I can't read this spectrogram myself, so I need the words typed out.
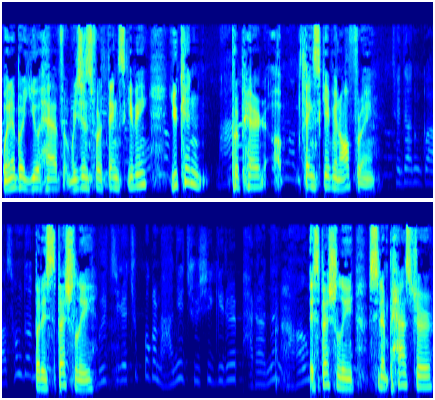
Whenever you have reasons for thanksgiving, you can prepare a thanksgiving offering. But especially, especially student pastor,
